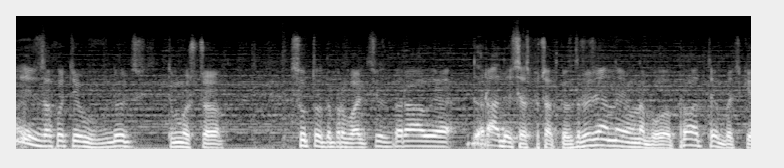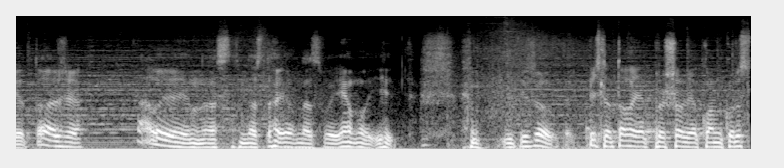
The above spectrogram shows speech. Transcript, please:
Ну і захотів в людь, тому що суто добровольців збирали. Радився спочатку з дружиною, вона була проти, батьки теж. Але нас настояв на своєму і, і пішов. Після того, як пройшов я конкурс,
